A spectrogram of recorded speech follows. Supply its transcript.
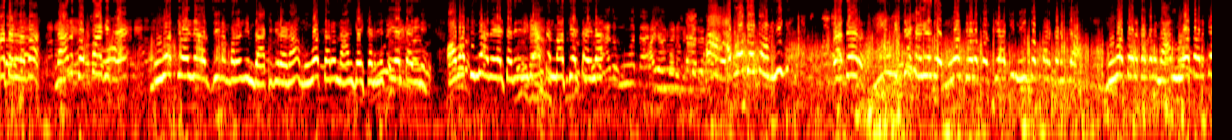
ಮಾತಾಡಿದಾಗ ನಾನು ತಪ್ಪಾಗಿದ್ರೆ ಮೂವತ್ತೇಳನೇ ಅರ್ಜಿ ನಂಬರ್ ಅಲ್ಲಿ ನಿಮ್ದು ಹಾಕಿದಿರಣ್ಣ ಮೂವತ್ತರ ನಾನ್ ಗೈಕೊಂಡಿದ್ದೀನಿ ಅಂತ ಹೇಳ್ತಾ ಇದೀನಿ ಅವತ್ತಿಂದ ಅದೇ ಹೇಳ್ತಾ ಇದೀನಿ ನೀವ್ ಯಾಕೆ ನನ್ ಮಾತು ಕೇಳ್ತಾ ಇಲ್ಲ? ಬ್ರದರ್ ನೀನ್ ಮಿಸ್ಟೇಕ್ ಆಗಿರೋದು. ಮೂವತ್ತೇಳಕ್ಕೆ ಅರ್ಜಿ ಹಾಕಿ ನೀನ್ ತಪ್ಪು ಮೂವತ್ತಾರಕ್ಕೆ ಹಾಕಿ ನಾನ್ ಮೂವತ್ತಾರಕ್ಕೆ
